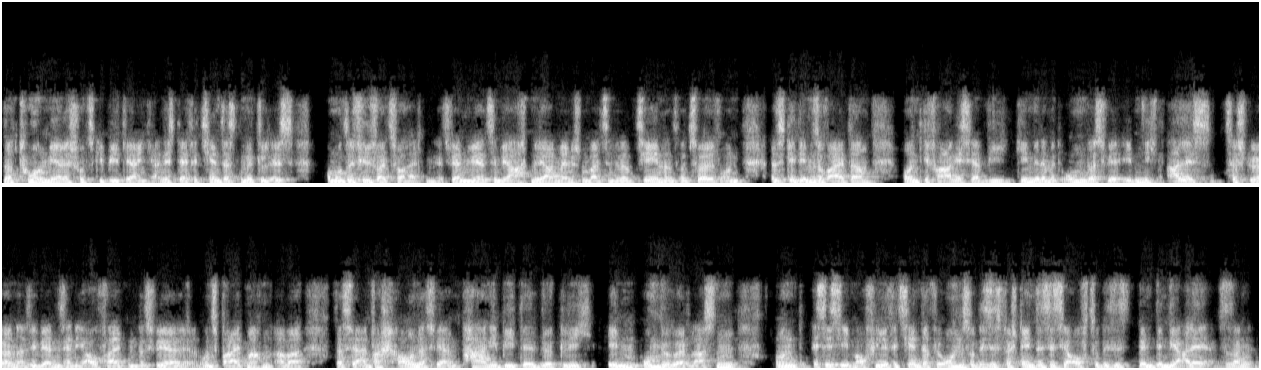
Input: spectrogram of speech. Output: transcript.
Natur- und Meeresschutzgebiete eigentlich eines der effizientesten Mittel ist, um unsere Vielfalt zu erhalten. Jetzt werden wir, jetzt sind wir acht Milliarden Menschen, bald sind wir zehn, dann sind wir zwölf und also es geht eben so weiter. Und die Frage ist ja, wie gehen wir damit um, dass wir eben nicht alles zerstören? Also wir werden es ja nicht aufhalten, dass wir uns breit machen, aber dass wir einfach schauen, dass wir ein paar Gebiete wirklich eben unberührt lassen. Und es ist eben auch viel effizienter für uns. Und dieses Verständnis ist ja oft so, dieses, wenn, wenn wir alle sozusagen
